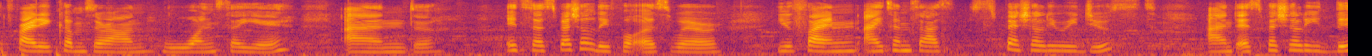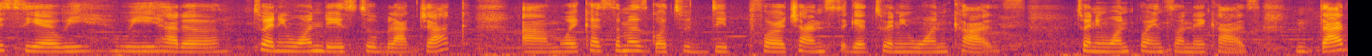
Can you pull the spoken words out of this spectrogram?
Black Friday comes around once a year and uh, it's a special day for us where you find items are specially reduced and especially this year we we had a 21 days to blackjack um, where customers got to dip for a chance to get 21 cards 21 points on their cards. That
